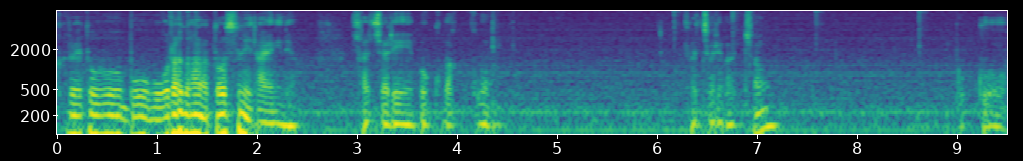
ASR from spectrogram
그래도 뭐 뭐라도 하나 떴으니 다행이네요. 4짜리 복구 받고 4짜리 맞죠? 복구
